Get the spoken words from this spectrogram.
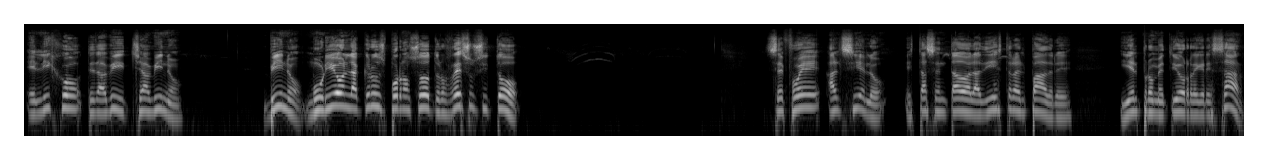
El Hijo de David ya vino, vino, murió en la cruz por nosotros, resucitó, se fue al cielo, está sentado a la diestra del Padre y él prometió regresar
